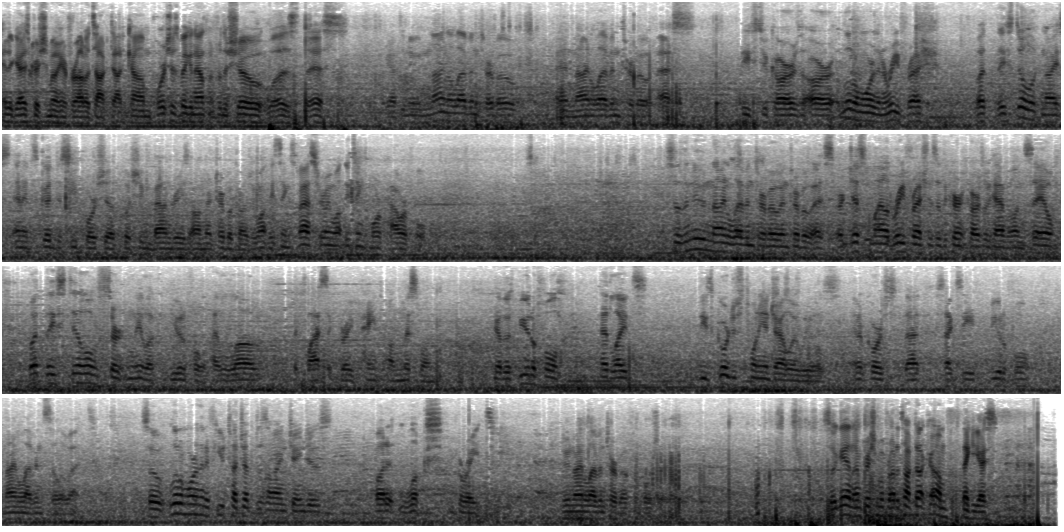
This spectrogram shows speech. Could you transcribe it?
Hey there guys, Christian Mo here for Autotalk.com. Porsche's big announcement for the show was this. We got the new 911 Turbo and 911 Turbo S. These two cars are a little more than a refresh, but they still look nice and it's good to see Porsche pushing boundaries on their turbo cars. We want these things faster and we want these things more powerful. So the new 911 Turbo and Turbo S are just mild refreshes of the current cars we have on sale, but they still certainly look beautiful. I love the classic gray paint on this one. You have those beautiful headlights, these gorgeous 20 inch alloy wheels, and of course that sexy, beautiful 911 silhouette. So a little more than a few touch-up design changes, but it looks great. New 911 Turbo from Porsche. So again, I'm Christian from Autotalk.com. Thank you guys.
